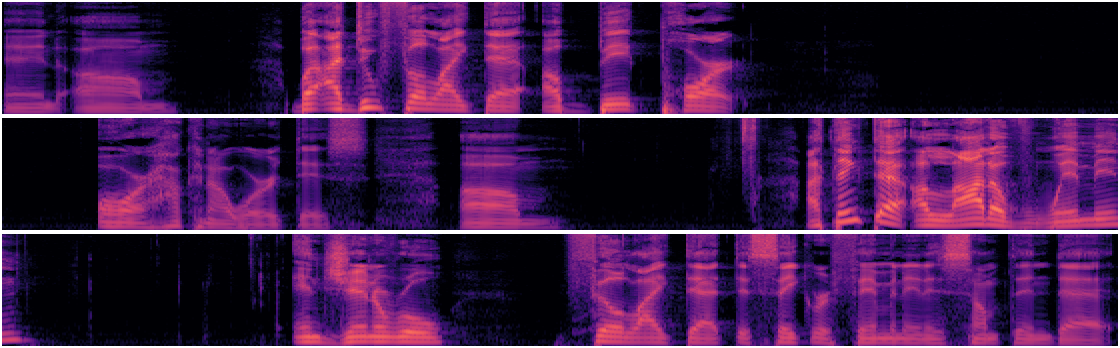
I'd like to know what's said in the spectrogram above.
And um, but I do feel like that a big part or how can I word this? Um, I think that a lot of women in general feel like that the sacred feminine is something that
